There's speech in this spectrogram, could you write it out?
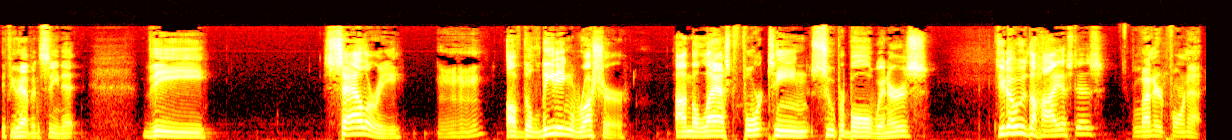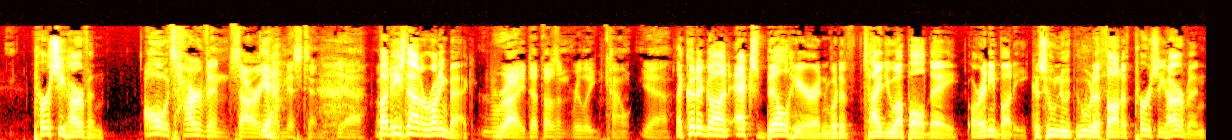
if you haven't seen it, the salary mm-hmm. Of the leading rusher on the last 14 Super Bowl winners. Do you know who the highest is? Leonard Fournette. Percy Harvin. Oh, it's Harvin. Sorry, Yeah. I missed him. Yeah, But he's not a running back. right. That doesn't really count. Yeah. I could have gone ex Bill here and would have tied you up all day, or anybody, because who knew who would have thought of Percy Harvin?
